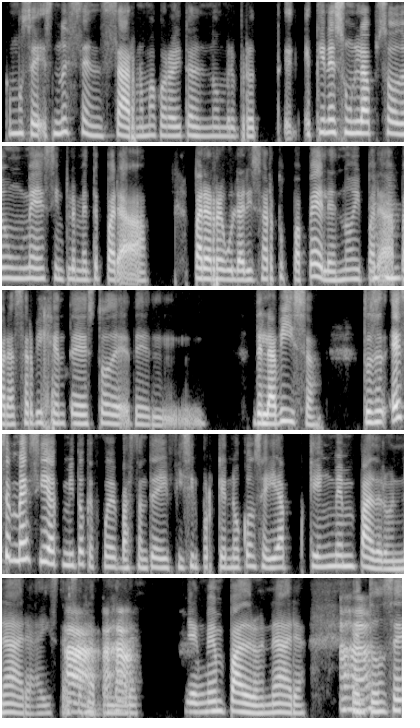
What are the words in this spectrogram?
¿cómo se? es- No es censar, no me acuerdo ahorita el nombre, pero eh, tienes un lapso de un mes simplemente para, para regularizar tus papeles, ¿no? Y para, ujú. para hacer vigente esto de, del- de la visa. Entonces, ese mes sí admito que fue bastante difícil porque no conseguía quien me empadronara, ahí está, esa es la Ah, palabra, quien me empadronara. ajá, Entonces,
